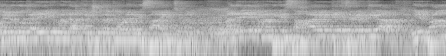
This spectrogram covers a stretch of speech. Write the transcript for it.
వెలుగు అనేక మంది ఆకర్షితులు కావడానికి సహాయం చేయమని అనేక మందికి సహాయం చేసే ఈ ప్రాంతంలో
